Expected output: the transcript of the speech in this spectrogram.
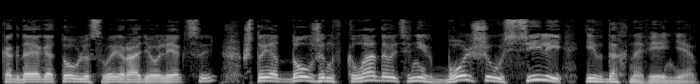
когда я готовлю свои радиолекции, что я должен вкладывать в них больше усилий и вдохновения.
